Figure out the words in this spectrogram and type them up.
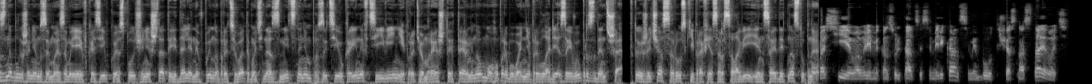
з наближенням зими за моєю вказівкою, Сполучені Штати і далі невпинно працюватимуть над зміцненням позиції України в цій війні протягом решти терміну мого перебування при владі, заявив президент США. В той же час русський професор Соловій інсайдить наступне. Россия во время консультаций с американцами будет сейчас настаивать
